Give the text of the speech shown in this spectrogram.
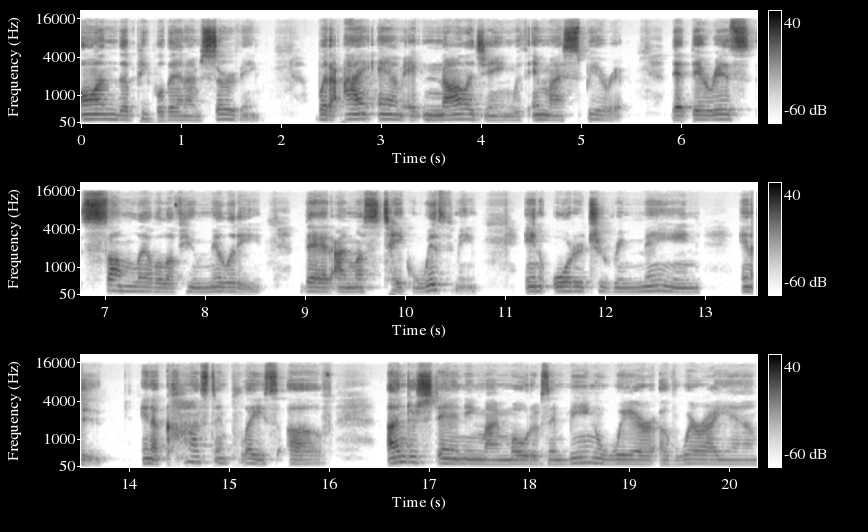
on the people that I'm serving. But I am acknowledging within my spirit that there is some level of humility that I must take with me in order to remain in in a constant place of understanding my motives and being aware of where I am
